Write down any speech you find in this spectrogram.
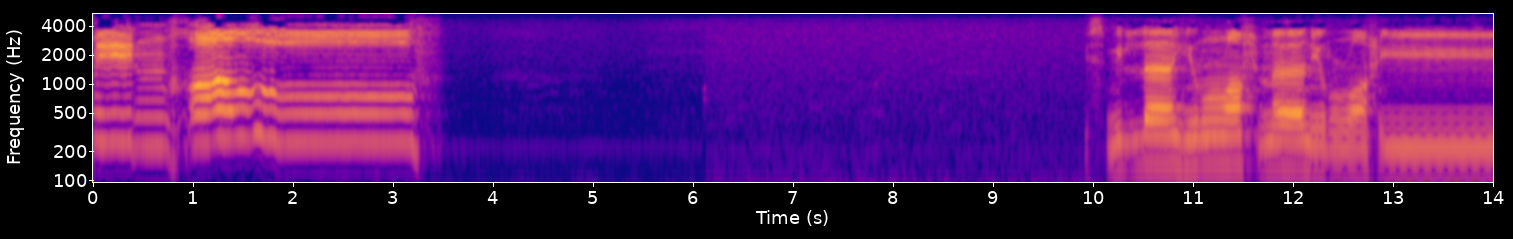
مِّنْ خَوْفٍ. بسم الله الرحمن الرحيم.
